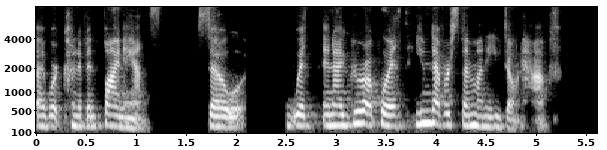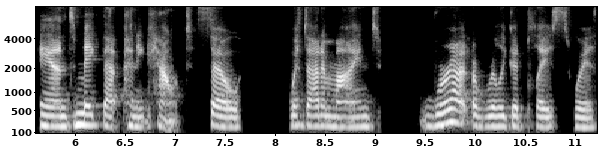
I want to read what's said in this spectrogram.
I work kind of in finance. So with, and I grew up with you never spend money you don't have and make that penny count. So with that in mind, we're at a really good place with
